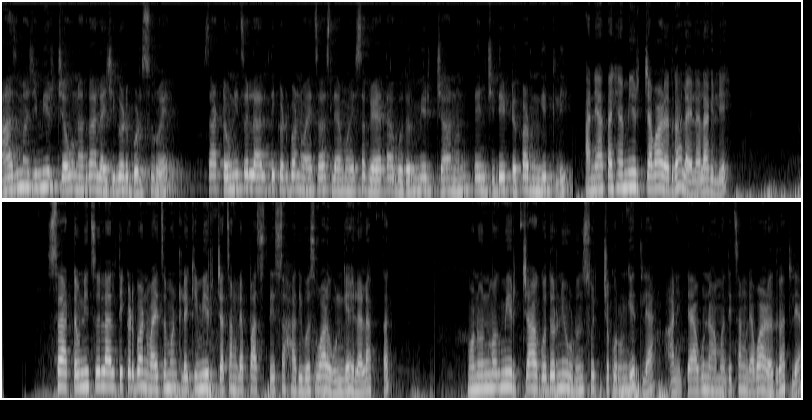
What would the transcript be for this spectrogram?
आज माझी मिरच्या उन्हात घालायची गडबड सुरू आहे. साठवणीचं लाल तिखट बनवायचं असल्यामुळे सगळ्यात अगोदर मिरच्या आणून त्यांची देठं काढून घेतली. आणि आता ह्या मिरच्या वाळत घालायला लागली साठवणीचं लाल तिखट बनवायचं म्हटलं की मिरच्या चांगल्या पाच ते सहा दिवस वाळवून घ्यायला लागतात. म्हणून मग मिरच्या अगोदर निवडून स्वच्छ करून घेतल्या आणि त्या उन्हामध्ये चांगल्या वाळत घातल्या.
